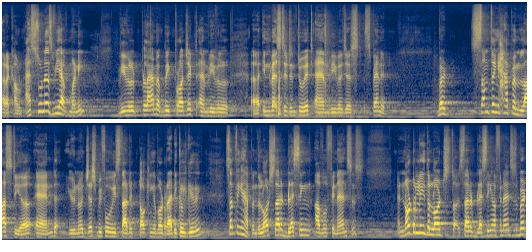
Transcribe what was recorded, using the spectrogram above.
our account. As soon as we have money, we will plan a big project and we will uh, invest it into it and we will just spend it. But something happened last year, and you know, just before we started talking about radical giving, something happened. The Lord started blessing our finances. And not only the Lord st- started blessing our finances, but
